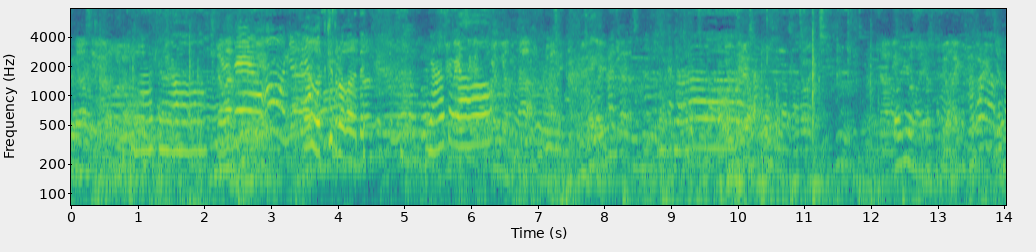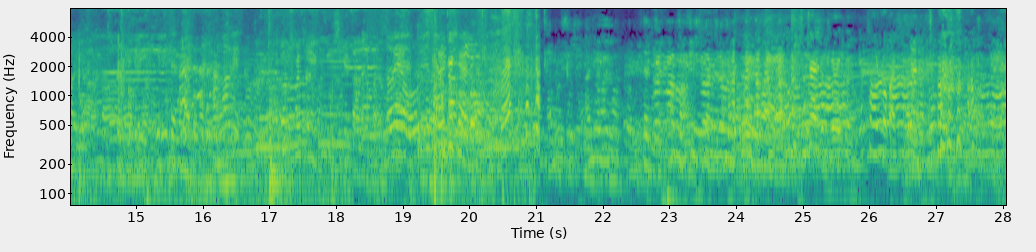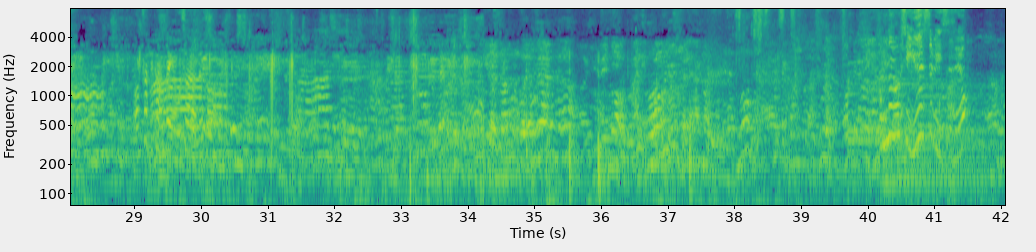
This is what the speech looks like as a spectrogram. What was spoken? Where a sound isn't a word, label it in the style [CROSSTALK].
안녕하세요. 안녕하세요. 어, 안녕하세요. 어, 어떻게 들어가야 돼? 안녕하세요. 강하게 너의 어른을 잘 지켜야 돼. 네? 진짜 비어있거든요. 절로 갈게요. [LAUGHS] 어차피 간장이 오셔야 돼서. 감독 혹시 USB 있으세요?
